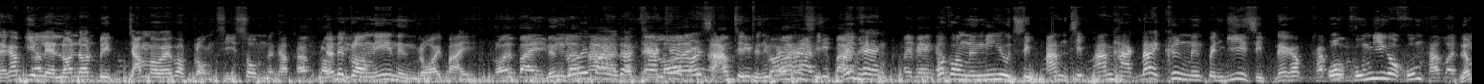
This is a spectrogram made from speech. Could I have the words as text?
นะครับ ยินเลดลอนดอนบริดจำเอาไว้ว่ากล่องสีส้มนะครับครับกล่องแล้วในสีส้มกล่องนี้ 100ใบร้อยใบหนึ่งร้อยใบราคาแค่ร้อยสามสิบถึงร้อยห้าสิบไม่แพงไม่แพงเพราะกล่องหนึ่งมีอยู่สิบอันสิบอันหักได้ครึ่งหนึ่งเป็นยี่สิบนะครับครับโอ้ผมคุ้มยิ่งกว่าคุ้มครับวันนี้แล้ว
